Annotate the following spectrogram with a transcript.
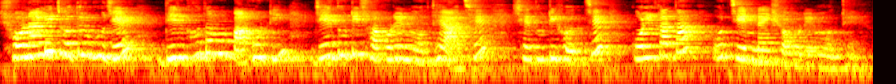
সোনালি চতুর্ভুজের দীর্ঘতম বাহুটি যে দুটি শহরের মধ্যে আছে, সে দুটি হচ্ছে কলকাতা ও চেন্নাই শহরের মধ্যে।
